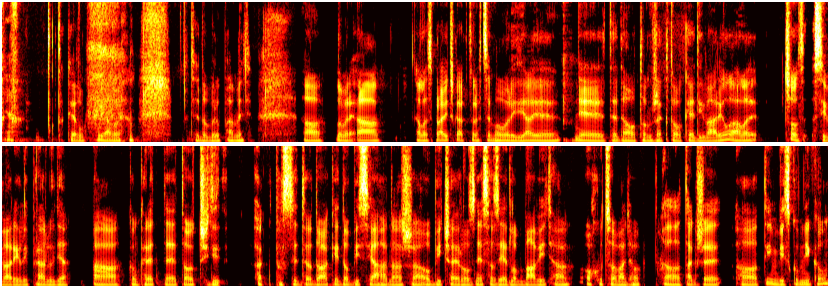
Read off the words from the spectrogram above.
Ja. Také ale máte dobrú pamäť. A, dobre, a, ale spravička, o ktorej chcem hovoriť ja, je, nie je teda o tom, že kto kedy varil, ale čo si varili pra ľudia. A konkrétne to, či ak proste do, do akej doby siaha náš obyčaj rôzne sa s jedlom baviť a ochucovať ho. A, takže a, tým výskumníkom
